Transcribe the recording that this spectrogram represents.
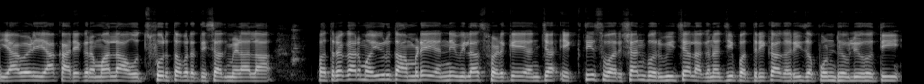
यावेळी या कार्यक्रमाला उत्स्फूर्त प्रतिसाद मिळाला. पत्रकार मयूर तांबडे यांनी विलास फडके यांच्या एकतीस वर्षांपूर्वीच्या लग्नाची पत्रिका घरी जपून ठेवली होती.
